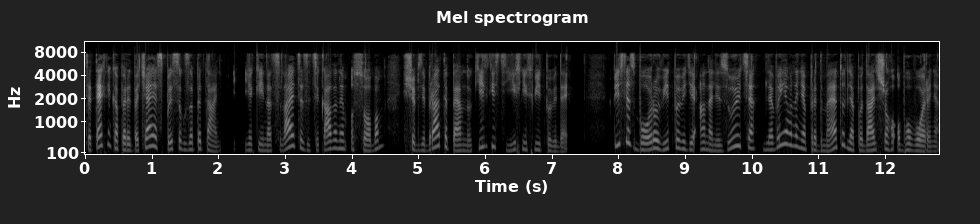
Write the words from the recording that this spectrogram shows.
Ця техніка передбачає список запитань, який надсилається зацікавленим особам, щоб зібрати певну кількість їхніх відповідей. Після збору відповіді аналізуються для виявлення предмету для подальшого обговорення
